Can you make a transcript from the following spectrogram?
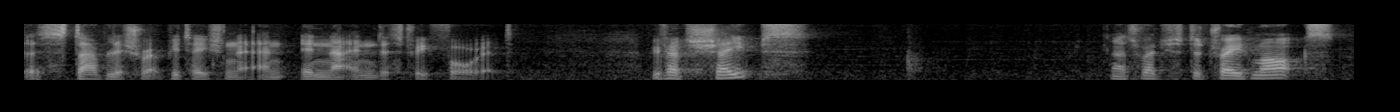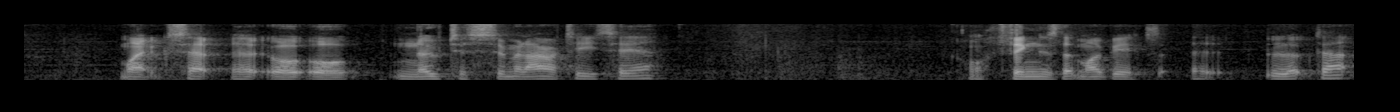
establish reputation in, in that industry for it. We've had shapes as registered trademarks, might accept uh, or, or, notice similarities here, or things that might be uh, looked at.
